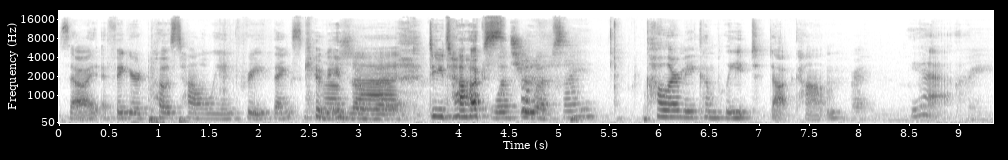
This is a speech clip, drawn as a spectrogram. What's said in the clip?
So I, I figured post Halloween, pre Thanksgiving detox. What's your website? colormecomplete.com. Right. Yeah. Great.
